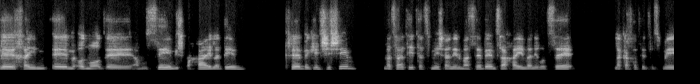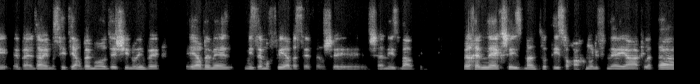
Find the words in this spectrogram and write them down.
וחיים uh, מאוד מאוד עמוסים, משפחה, ילדים, כשבגיל 60 מצאתי את עצמי שאני למעשה באמצע החיים ואני רוצה לקחת את עצמי בידיים, עשיתי הרבה מאוד שינויים והרבה מזה מופיע בספר ש... שאני הסברתי. ולכן כשהזמנת אותי, שוחחנו לפני ההקלטה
